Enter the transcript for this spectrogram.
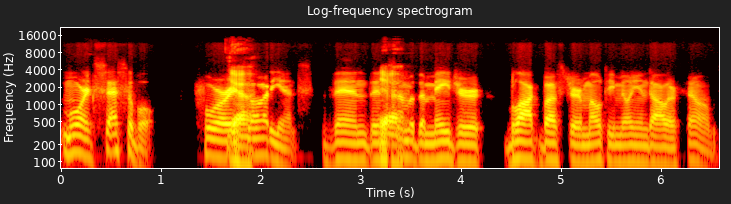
more accessible for yeah. its audience than than yeah. some of the major blockbuster multi-million dollar films.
